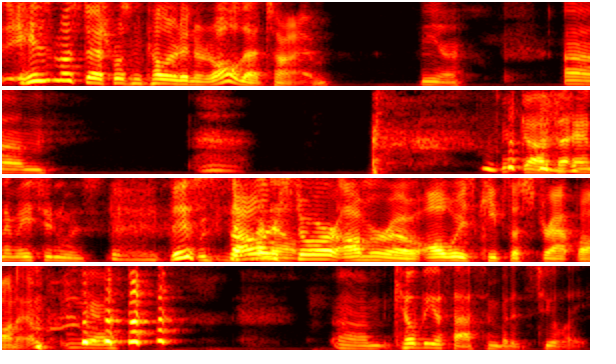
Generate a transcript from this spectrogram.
His mustache wasn't colored in at all that time. yeah. Um. God, that animation was This Was dollar else. store Amuro always keeps a strap on him. yeah. um, kill the assassin, but it's too late.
